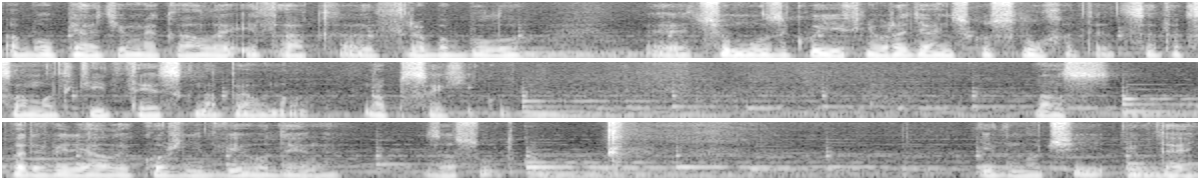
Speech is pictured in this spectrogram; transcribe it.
або в п'ятій вмикали. І так е, треба було е, цю музику їхню радянську слухати. Це так само такий тиск, напевно, на психіку. Нас перевіряли кожні дві години за сутку. І вночі, і вдень.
